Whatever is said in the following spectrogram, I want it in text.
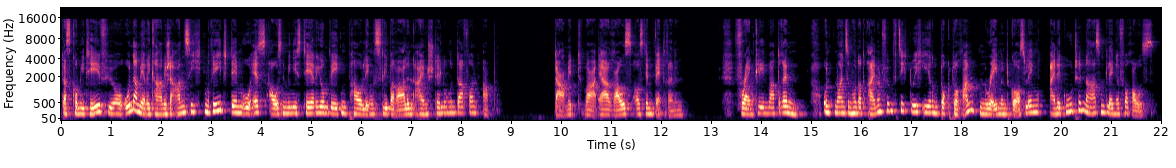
Das Komitee für unamerikanische Ansichten riet dem US-Außenministerium wegen Paulings liberalen Einstellungen davon ab. Damit war er raus aus dem Wettrennen. Franklin war drin und 1951 durch ihren Doktoranden Raymond Gosling eine gute Nasenlänge voraus.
